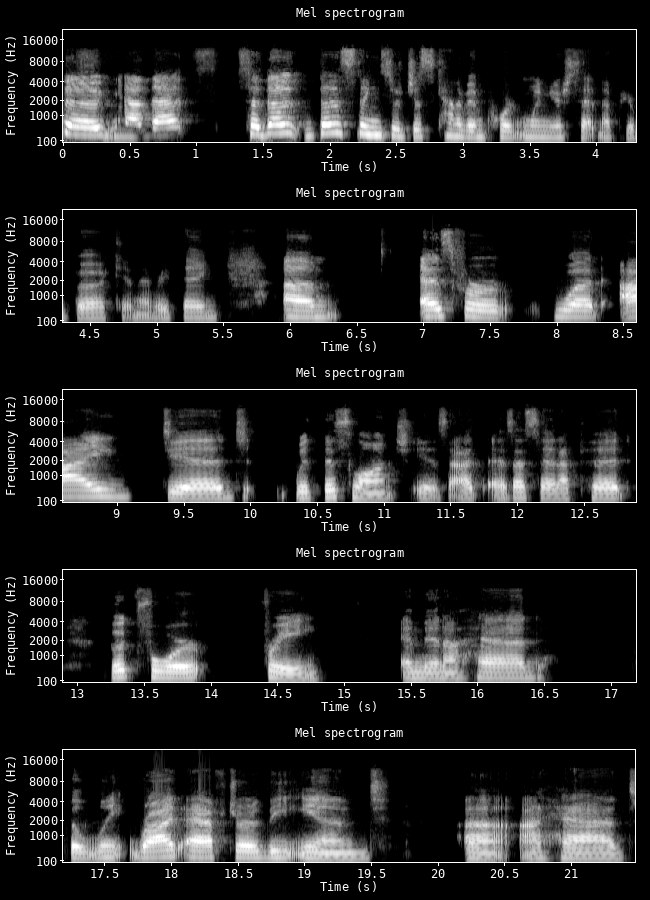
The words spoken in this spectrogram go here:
so yeah, that's so those those things are just kind of important when you're setting up your book and everything. Um, as for what I did with this launch is I, as I said, I put book four free, and then I had the link right after the end. Uh, I had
